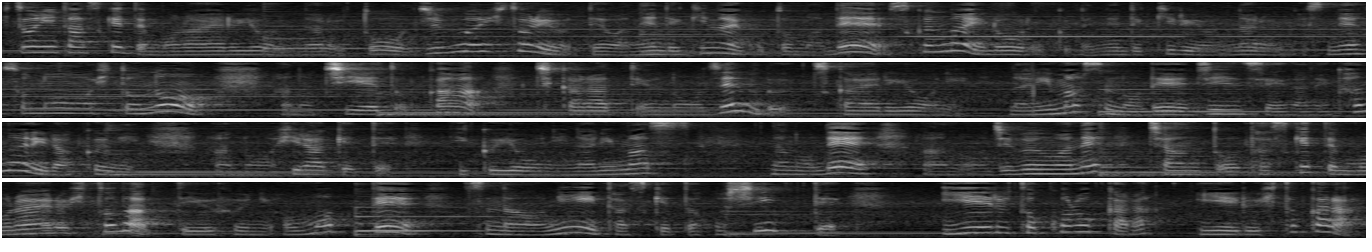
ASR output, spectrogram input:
人に助けてもらえるようになると自分一人ではねできないことまで少ない労力でねできるようになるんですね。その人のあの知恵とか力っていうのを全部使えるようになりますので人生がねかなり楽にあの開けていくようになります。なのであの自分はねちゃんと助けてもらえる人だっていうふうに思って素直に助けてほしいって言えるところから言える人から、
